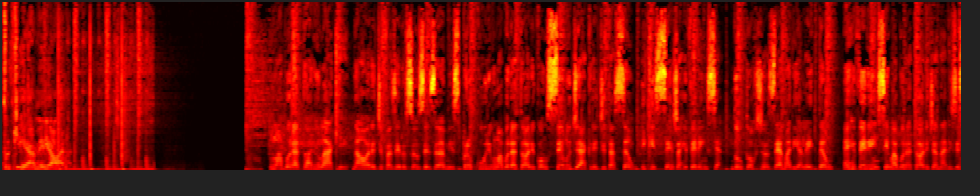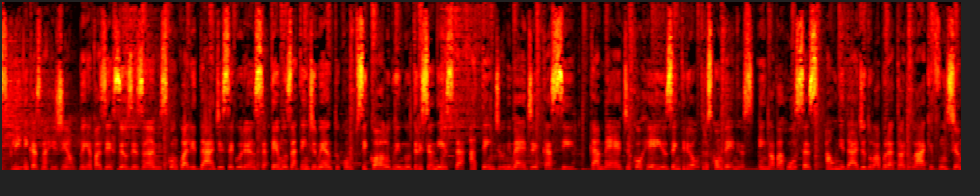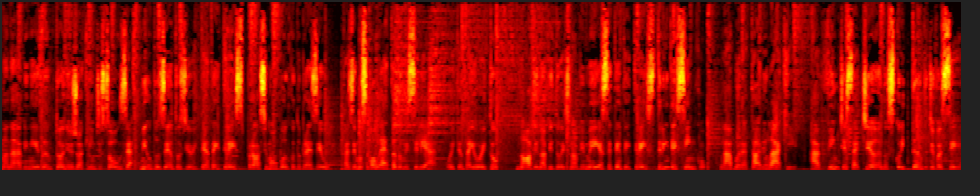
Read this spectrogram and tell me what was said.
porque é a melhor. Laboratório LAC. Na hora de fazer os seus exames, procure um laboratório com selo de acreditação e que seja referência. Dr. José Maria Leitão é referência em laboratório de análises clínicas na região. Venha fazer seus exames com qualidade e segurança. Temos atendimento com psicólogo e nutricionista. Atende Unimed, Cassi, Camed, Correios, entre outros convênios. Em Nova Russas, a unidade do Laboratório LAC funciona na Avenida Antônio Joaquim de Souza, 1283, próximo ao Banco do Brasil. Fazemos coleta domiciliar. 88 99296 7335. Laboratório LAC. Há 27 anos cuidando de você.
